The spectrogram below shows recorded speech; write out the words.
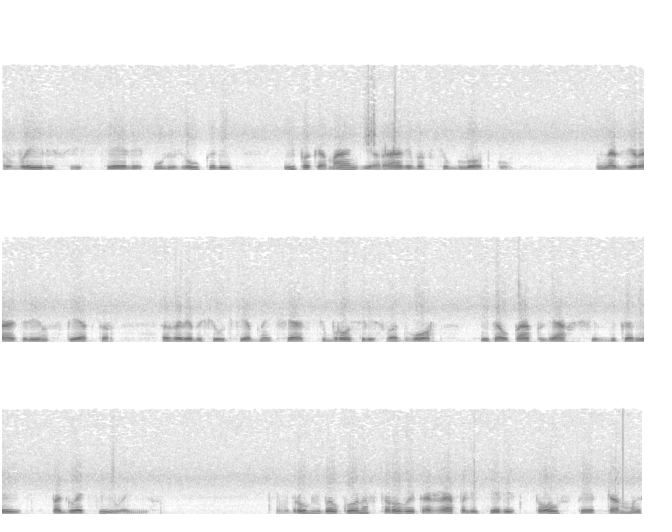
выли, свистели, улюлюкали и по команде орали во всю глотку. Надзиратели инспектор, заведующий учебной частью, бросились во двор, и толпа пляшущих дикарей поглотила их. Вдруг с балкона второго этажа полетели толстые томы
